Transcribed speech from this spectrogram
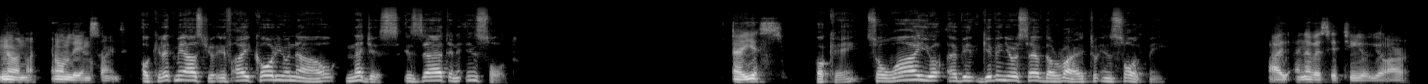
No, no, only inside. okay. Let me ask you: If I call you now najis, is that an insult? Uh, yes, Okay, so why you have been giving yourself the right to insult me? I, I never said to you you are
